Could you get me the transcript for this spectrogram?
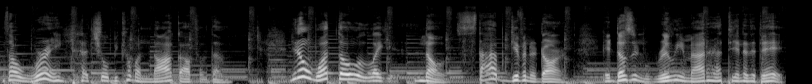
without worrying that you'll become a knockoff of them. You know what though? Like, no, stop giving a darn. It doesn't really matter at the end of the day.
